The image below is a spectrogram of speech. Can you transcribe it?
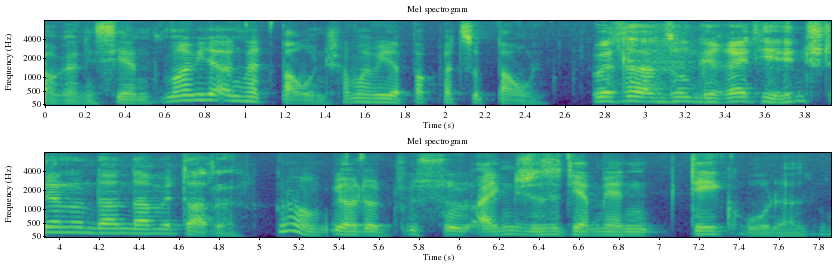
organisieren. Mal wieder irgendwas bauen. Habe mal wieder Bock, was zu bauen. Wirst du dann so ein Gerät hier hinstellen und dann damit datteln? Ja, ja das ist so, eigentlich ist es ja mehr ein Deko oder so.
